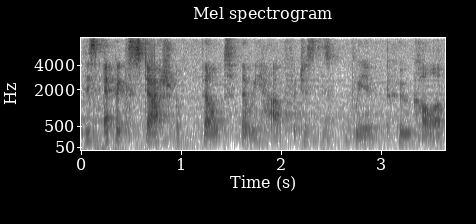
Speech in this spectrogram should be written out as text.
This epic stash of felt that we have, which is this weird poo color.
